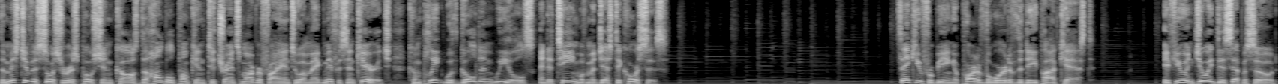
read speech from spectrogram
the mischievous sorcerer's potion caused the humble pumpkin to transmogrify into a magnificent carriage, complete with golden wheels and a team of majestic horses. Thank you for being a part of the Word of the Day podcast. If you enjoyed this episode,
